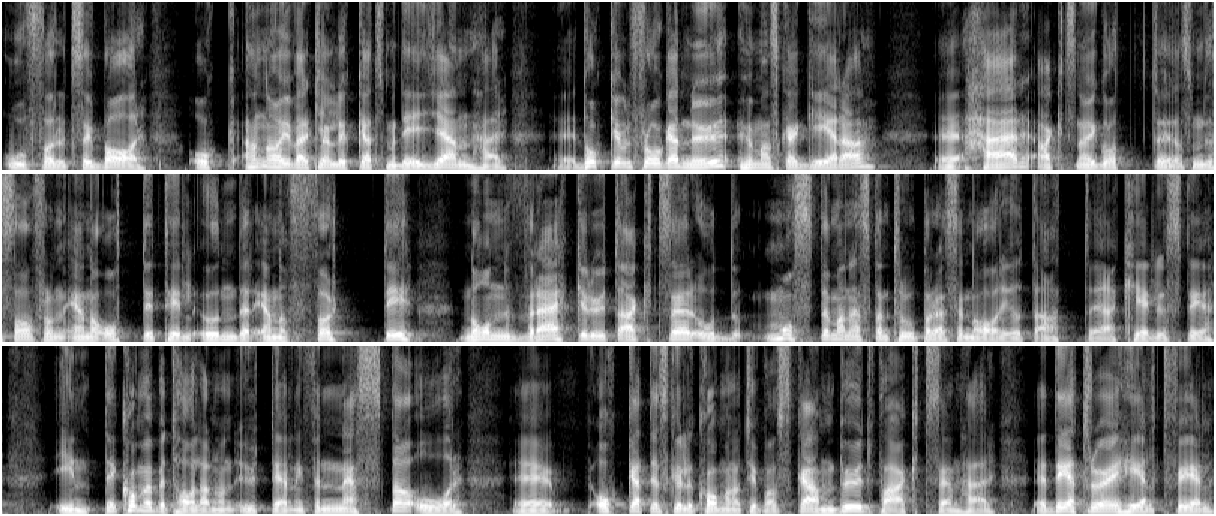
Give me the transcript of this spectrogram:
oförutsägbar. Och han har ju verkligen lyckats med det igen här. Eh, dock är väl frågan nu hur man ska agera. Eh, här, aktien har ju gått, eh, som du sa, från 1,80 till under 1,40. Någon vräker ut aktier och då måste man nästan tro på det här scenariot att Akelius det inte kommer betala någon utdelning för nästa år och att det skulle komma någon typ av skambud på aktien här. Det tror jag är helt fel.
